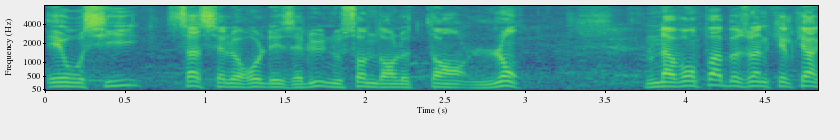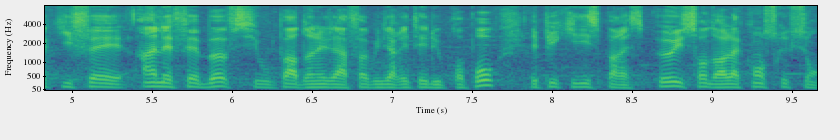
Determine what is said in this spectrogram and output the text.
Et aussi, ça c'est le rôle des élus, nous sommes dans le temps long. Nous n'avons pas besoin de quelqu'un qui fait un effet bœuf, si vous pardonnez la familiarité du propos, et puis qui disparaisse. Eux, ils sont dans la construction.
